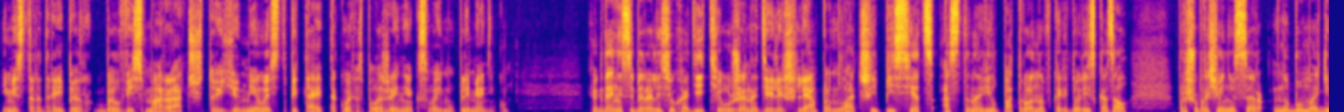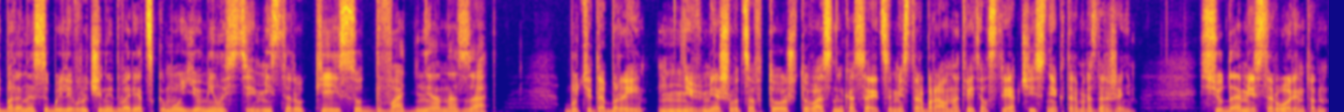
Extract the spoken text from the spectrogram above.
и мистер Дрейпер был весьма рад, что ее милость питает такое расположение к своему племяннику. Когда они собирались уходить и уже надели шляпы, младший писец остановил патрона в коридоре и сказал, «Прошу прощения, сэр, но бумаги баронессы были вручены дворецкому ее милости, мистеру Кейсу, два дня назад». «Будьте добры, не вмешиваться в то, что вас не касается, мистер Браун», ответил Стряпчий с некоторым раздражением. «Сюда, мистер Уоррингтон.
